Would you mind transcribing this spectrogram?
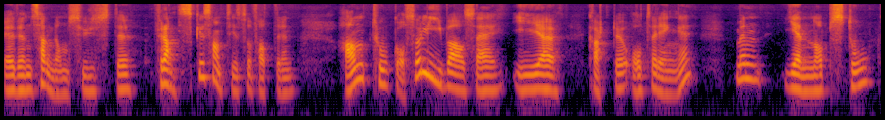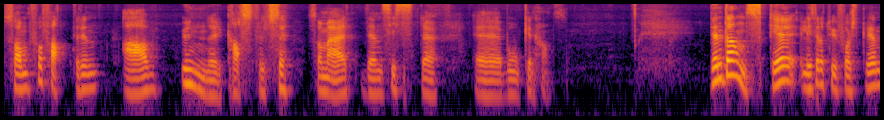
uh, den sagnomsuste franske samtidsforfatteren han tok også livet av seg i uh, kartet og terrenget, men gjenoppsto som forfatteren av 'Underkastelse', som er den siste eh, boken hans. Den danske litteraturforskeren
